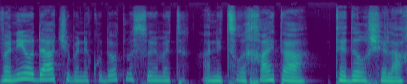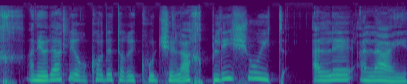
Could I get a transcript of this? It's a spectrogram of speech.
ואני יודעת שבנקודות מסוימת אני צריכה את התדר שלך, אני יודעת לרקוד את הריקוד שלך בלי שהוא ית... עלה עליי.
